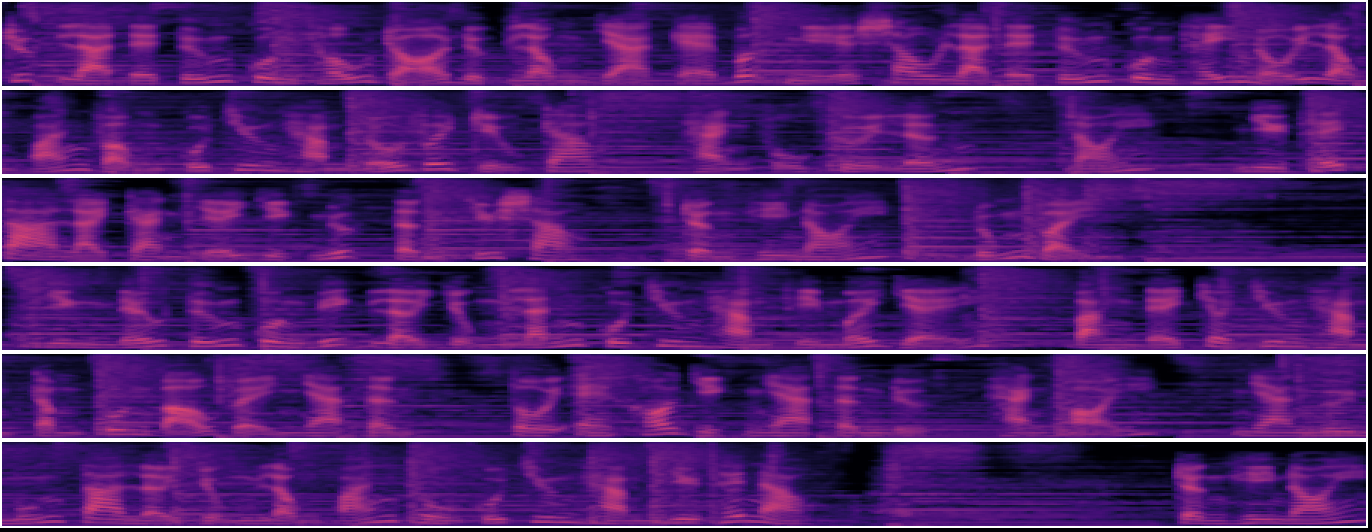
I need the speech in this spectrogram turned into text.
trước là để tướng quân thấu rõ được lòng dạ kẻ bất nghĩa sau là để tướng quân thấy nỗi lòng oán vọng của chương hàm đối với Triệu Cao. Hạng vũ cười lớn, nói, như thế ta lại càng dễ diệt nước Tần chứ sao? Trần Hy nói, đúng vậy. Nhưng nếu tướng quân biết lợi dụng lánh của Chương Hàm thì mới dễ, bằng để cho Chương Hàm cầm quân bảo vệ nhà Tần, tôi e khó diệt nhà Tần được, hạng hỏi, nhà ngươi muốn ta lợi dụng lòng oán thù của Chương Hàm như thế nào? Trần Hy nói,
